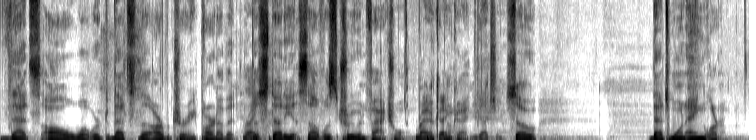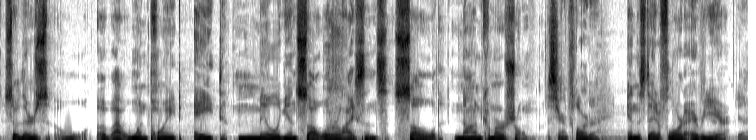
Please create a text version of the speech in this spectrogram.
That's all what we're. That's the arbitrary part of it. The study itself was true and factual. Right. Okay. Okay. Gotcha. So that's one angler. So there's w- about 1.8 million saltwater license sold non-commercial It's here in Florida. in the state of Florida every year. yeah.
